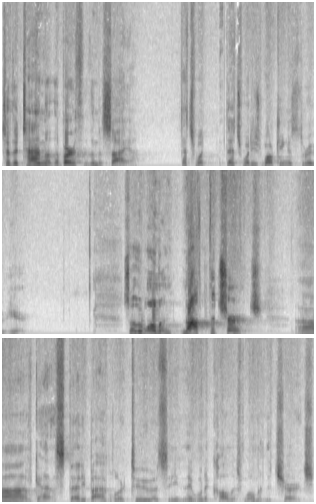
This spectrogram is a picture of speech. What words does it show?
to the time of the birth of the Messiah. That's what, that's what he's walking us through here. So the woman, not the church. Uh, I've got a study Bible or two. I see they want to call this woman the church.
